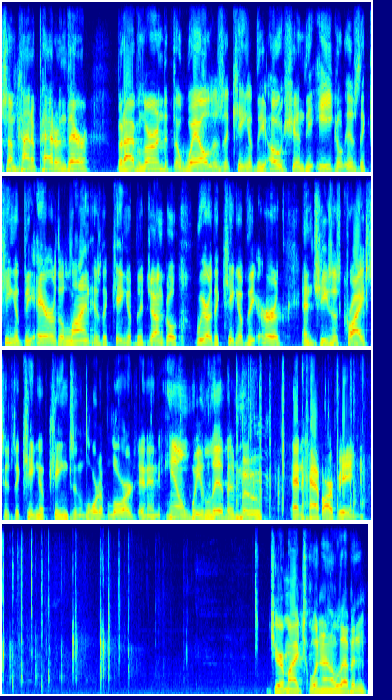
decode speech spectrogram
some kind of pattern there but I've learned that the whale is the king of the ocean, the eagle is the king of the air, the lion is the king of the jungle. We are the king of the earth, and Jesus Christ is the king of kings and the Lord of lords, and in him we live and move and have our being. Jeremiah 29 11.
